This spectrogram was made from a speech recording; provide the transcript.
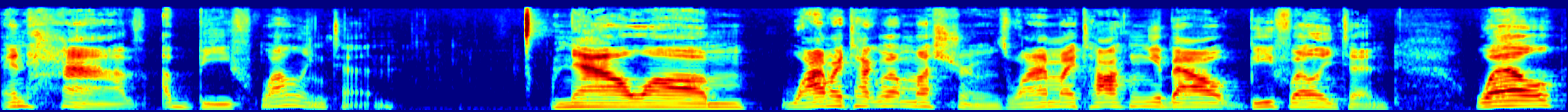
and have a beef Wellington. Now, um, why am I talking about mushrooms? Why am I talking about beef Wellington? Well,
